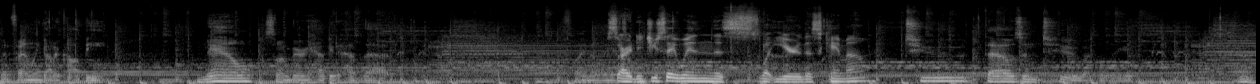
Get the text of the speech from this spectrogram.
and finally got a copy now, so I'm very happy to have that. Finally. Sorry, did you say when this what year this came out? 2002, I believe. Oh.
